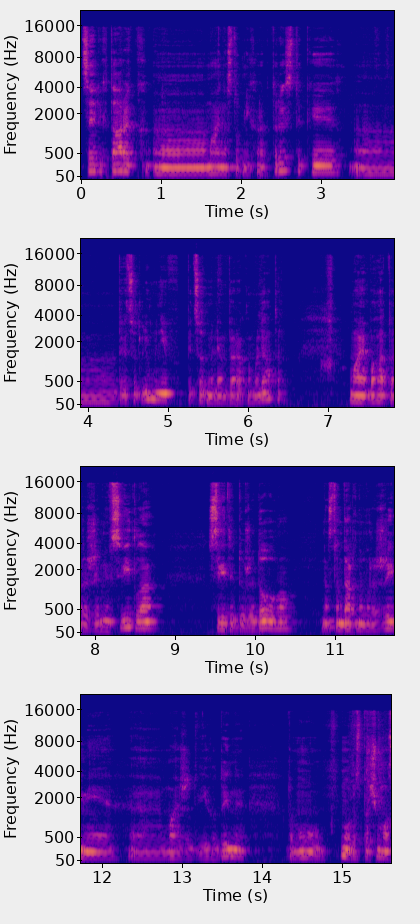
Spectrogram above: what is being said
Цей ліхтарик е, має наступні характеристики: Е, 900 люменів, 500 мА акумулятор, має багато режимів світла, світить дуже довго. На стандартному режимі е, майже 2 години. Тому ну, розпочнемо,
